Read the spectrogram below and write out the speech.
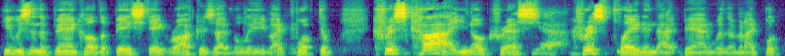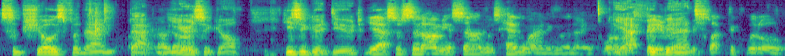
He was in the band called the Bay State Rockers, I believe. I Mhm. booked a Chris Kai. You know Chris. Yeah. Chris played in that band with him, and I booked some shows for them back right on. years ago. He's a good dude. Yeah, so Tsunami of Sound, who's headlining the night, one of Yeah, my favorite band. eclectic little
